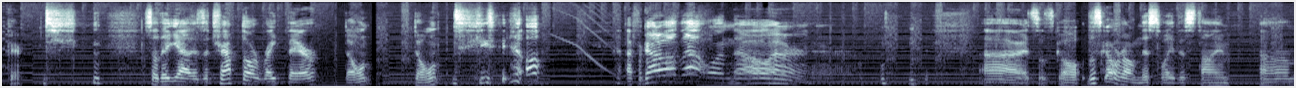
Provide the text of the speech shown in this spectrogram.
Okay. so there, yeah, there's a trapdoor right there. Don't, don't. oh, I forgot about that one. though. All right, so let's go. Let's go around this way this time. Um,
